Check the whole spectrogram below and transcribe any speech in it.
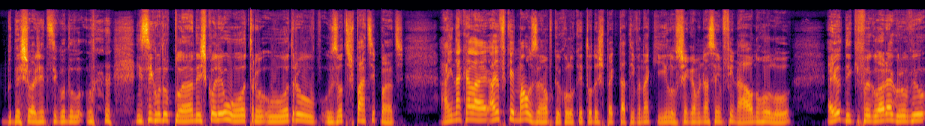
deixou a gente em segundo, em segundo plano e escolheu o outro, o outro, os outros participantes. Aí naquela, aí eu fiquei malzão porque eu coloquei toda a expectativa naquilo. Chegamos na semifinal, não rolou. Aí eu digo que foi Glória Groove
